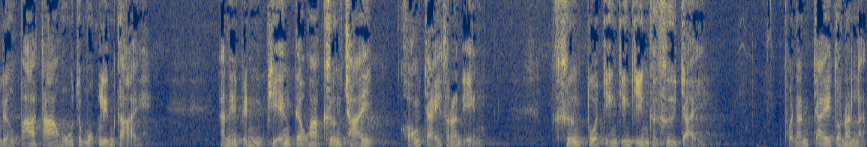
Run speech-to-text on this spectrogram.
เรื่องปาตาหูจมูกลิ้นกาย อันนี้เป็นเพียงแต่ว่าเครื่องใช้ของใจเท่านั้นเอง เครื่องตัวจริงจริง ๆ ก็คือใจ เพราะนั้นใจตัวนั้นแหละ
